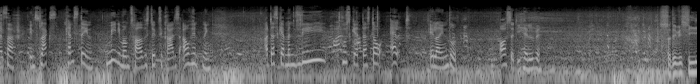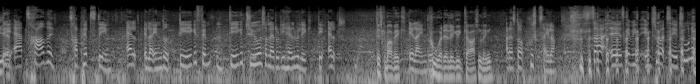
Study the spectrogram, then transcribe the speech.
Altså en slags kantsten. Minimum 30 styk til gratis afhentning. Og der skal man lige huske, at der står alt eller intet. Også de halve. Så det vil sige, Det at er 30 trapetsten. Alt eller intet. Det er ikke 15. Det er ikke 20, så lader du de halve ligge. Det er alt det skal bare væk. eller intet. Puh, har det ligget i garagen længe. Og der står husk trailer. Så øh, skal vi en tur til Tune.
